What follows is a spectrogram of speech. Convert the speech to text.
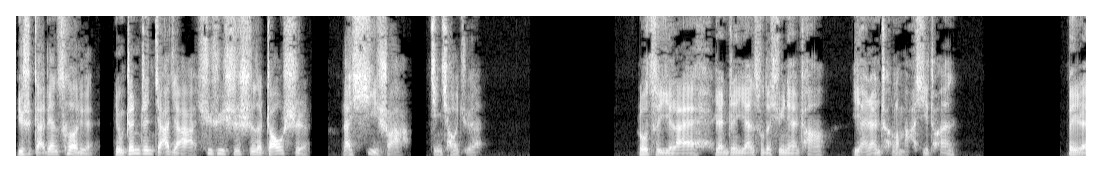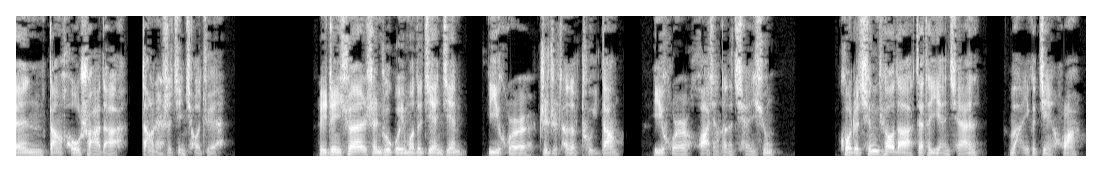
于是改变策略。用真真假假、虚虚实实的招式来戏耍金乔觉，如此一来，认真严肃的训练场俨然成了马戏团。被人当猴耍的当然是金乔觉。李振轩神出鬼没的剑尖，一会儿指指他的腿裆，一会儿划向他的前胸，或者轻佻的在他眼前挽一个剑花，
